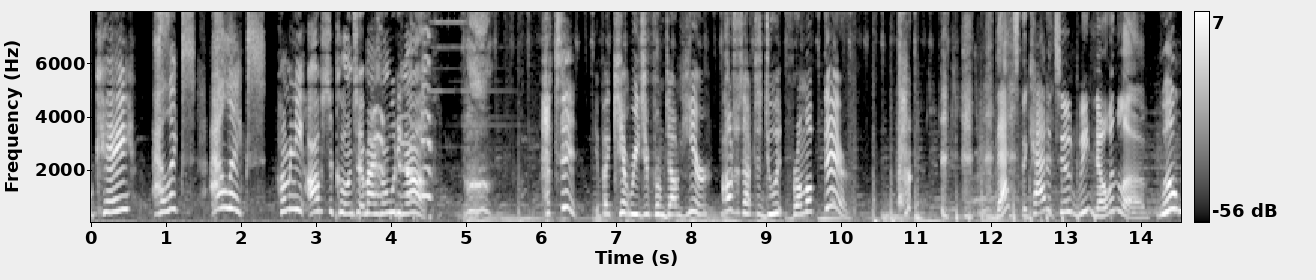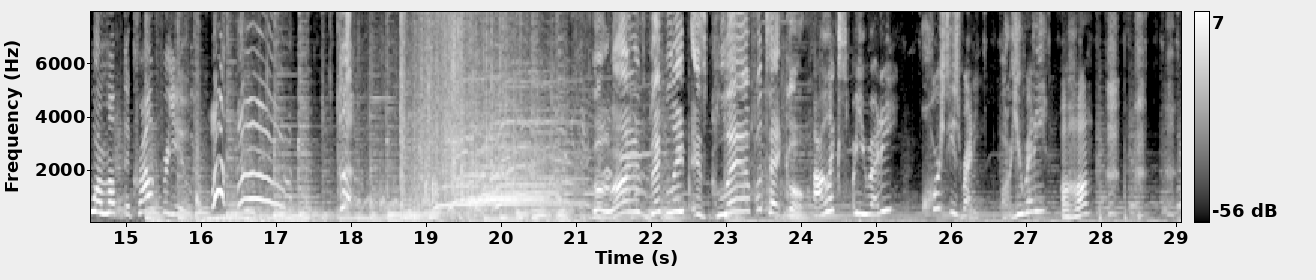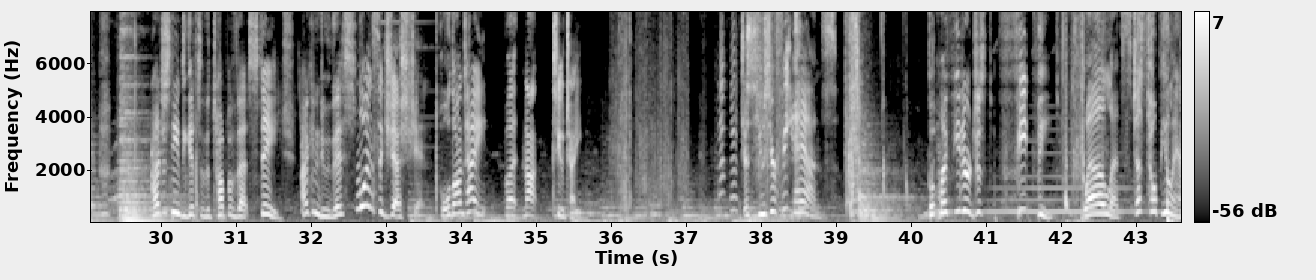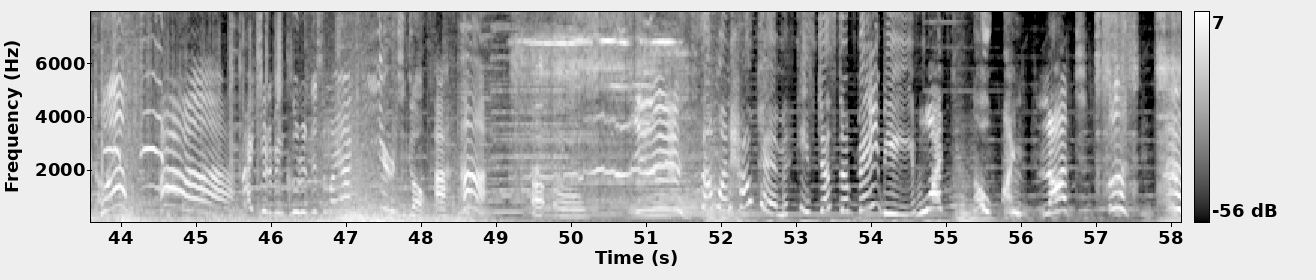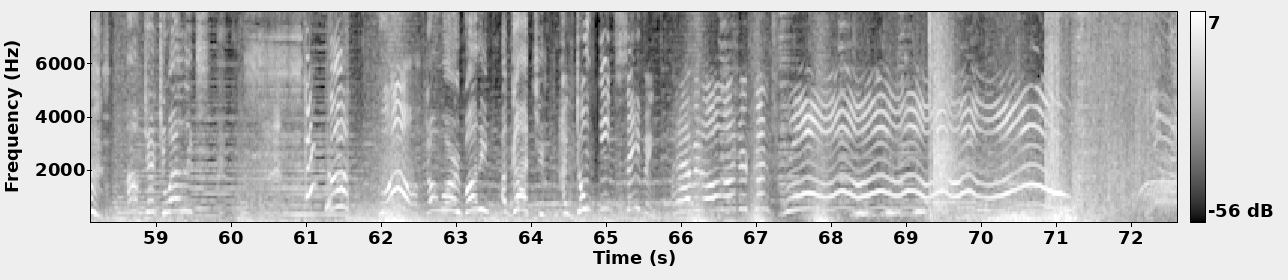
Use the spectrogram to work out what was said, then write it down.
okay? Alex? Alex! How many obstacle obstacles am I holding up? That's it! If I can't reach it from down here, I'll just have to do it from up there. That's the catitude we know and love. We'll warm up the crowd for you. The Lion's Big Leap is clear for takeoff. Alex, are you ready? Of course he's ready. Are you ready? Uh-huh. I just need to get to the top of that stage. I can do this. One suggestion. Hold on tight, but not too tight. Just use your feet hands. But my feet are just feet feet. Well, let's just hope you land on Ah! I should have included this in my act years ago. Aha! Uh-oh. Someone help him! He's just a baby! What? No, I'm not. Ugh. Ugh. I'll catch you, Alex. Ah! Whoa! Don't worry, buddy. I got you. I don't need saving. I have it all under control.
